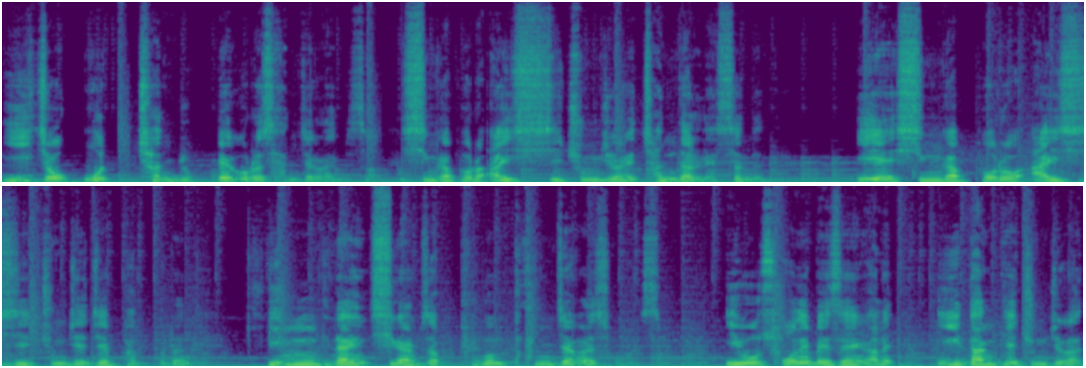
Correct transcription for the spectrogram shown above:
2조 5,600으로 산정을 하면서 싱가포르 ICC 중재원에 전달을 했었는데요. 이에 싱가포르 ICC 중재재판부는 긴 시간에서 부분 판정을 선고했습니다. 이후 손해배상에 관한 2단계 중재가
